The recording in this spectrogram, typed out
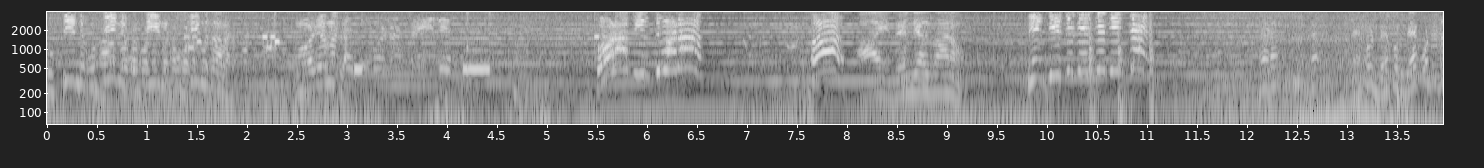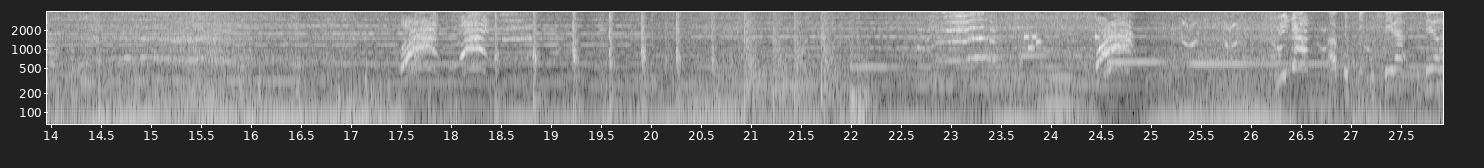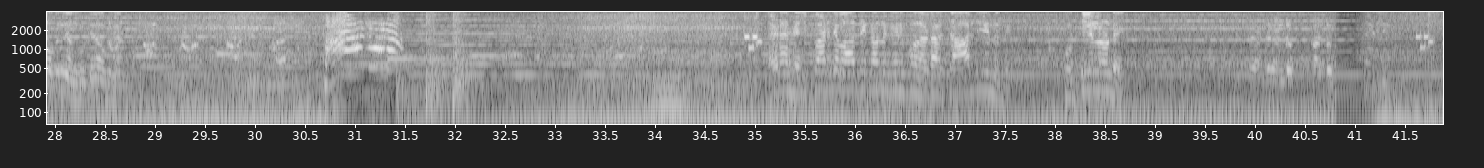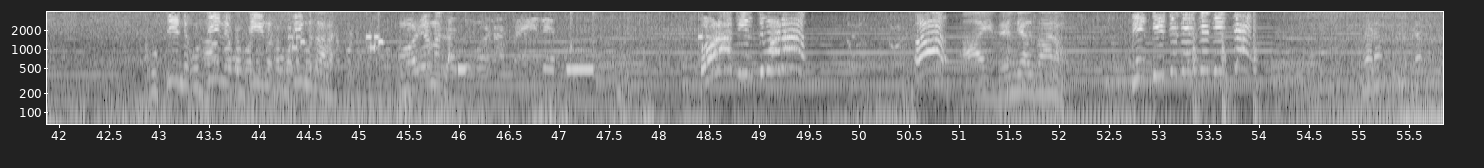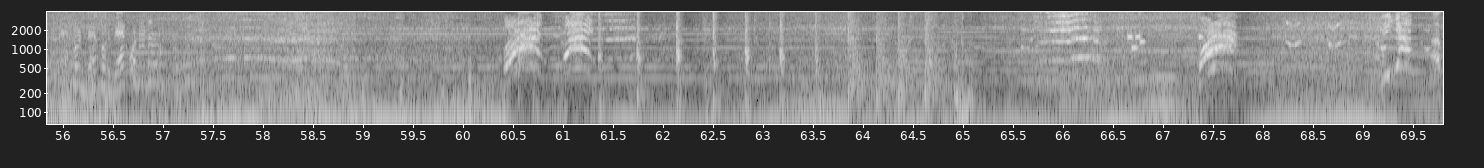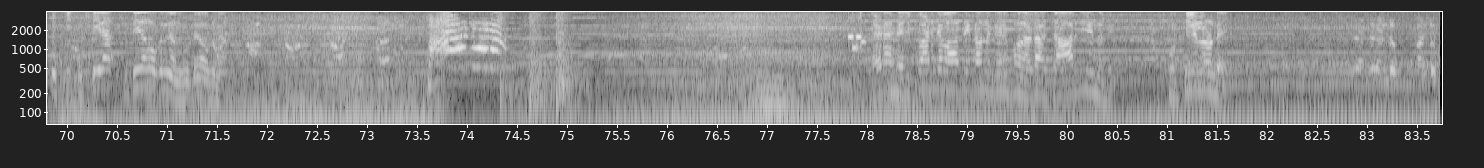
കുട്ടിയുണ്ട് കുട്ടിയുണ്ട് കുട്ടിയുണ്ട് കുട്ടിയുണ്ട് സാറേ. മഴയൊന്നല്ല. പോടാ തിരിച്ചു പോടാ. ആ. ഇത് തന്നെയാണ് സാധനം. തി- തിരിച്ച് തിരിച്ച് തിരിച്ച്. ആ കുട്ടി കുട്ടീനെ കുട്ടീനെ നോക്കുന്നതാണ് കുട്ടീനെ നോക്കുന്ന എടാ ഹെലിപ്പാഡിന്റെ ഭാഗത്തേക്കാണ് കയറി പോകുന്നത് കേട്ടോ ചാർജ് ചെയ്യുന്നുണ്ട്. കുട്ടികളുണ്ട്. കുട്ടിയുണ്ട് കുട്ടിയുണ്ട് കുട്ടിയുണ്ട് കുട്ടിയുണ്ട് സാറേ. മഴയൊന്നല്ല. പോടാ തിരിച്ചു പോടാ. ഓ ആ ഇത് തന്നെയാണ് സാധനം. തിരിച്ച് തിരിച്ച് ആ കുട്ടി കുട്ടീനെ കുട്ടീനെ നോക്കുന്നതാണ് കുട്ടി നോക്കുന്ന. എടാ ഹെലിപ്പാഡിന്റെ ഭാഗത്തേക്കാണ് കയറി പോകുന്നത് കേട്ടാ ചാർജ് ചെയ്യുന്നുണ്ട്. കുട്ടികളുണ്ടേ.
